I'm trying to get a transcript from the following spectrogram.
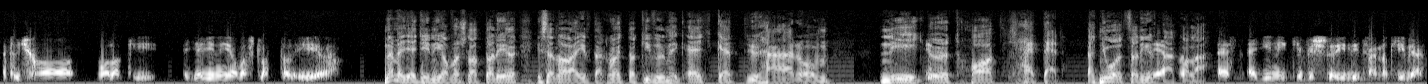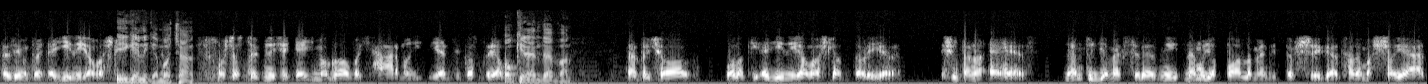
Hát, hogyha valaki egy egyéni javaslattal él. Nem egy egyéni javaslattal él, hiszen aláírták rajta kívül még egy, kettő, három, négy, öt, hat, heten. Tehát nyolcan írták alá. Ezt egyéni képviselői indítványnak hívják, ezért mondtam, hogy egyéni javaslat. Igen, igen, bocsánat. Most mindegy, hogy egy maga, vagy hárman jelzik azt a javaslatot. Oké, rendben van. Tehát, hogyha valaki egyéni javaslattal él, és utána ehhez nem tudja megszerezni nem hogy a parlamenti többséget, hanem a saját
